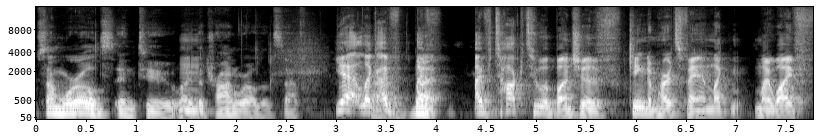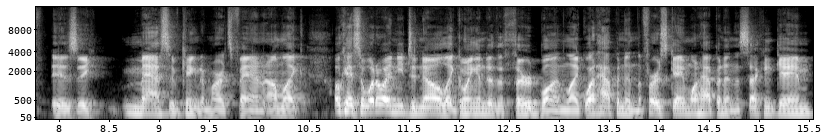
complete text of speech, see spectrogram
some worlds into like Mm. the tron world and stuff Yeah. Like, Um, I've, I've, I've talked to a bunch of Kingdom Hearts fan. Like, my wife is a massive Kingdom Hearts fan. I'm like, okay, so what do I need to know? Like, going into the third one, like, what happened in the first game? What happened in the second game?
